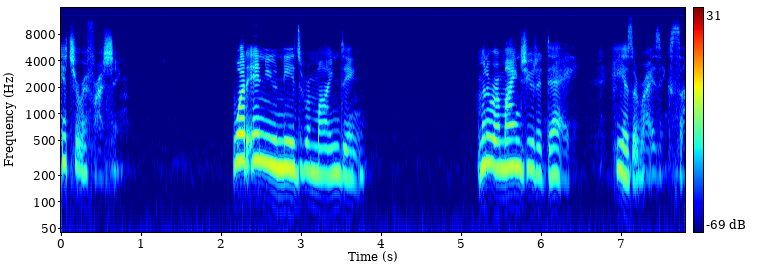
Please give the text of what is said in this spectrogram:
Get your refreshing. What in you needs reminding? I'm going to remind you today He is a rising sun.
